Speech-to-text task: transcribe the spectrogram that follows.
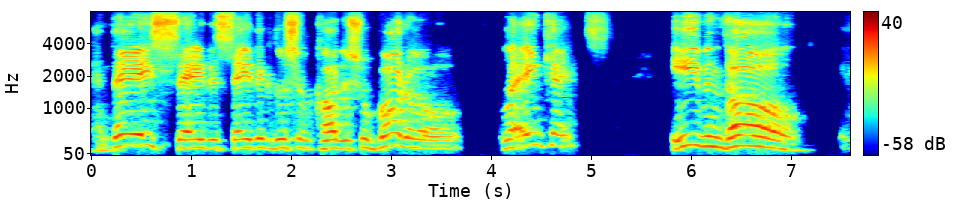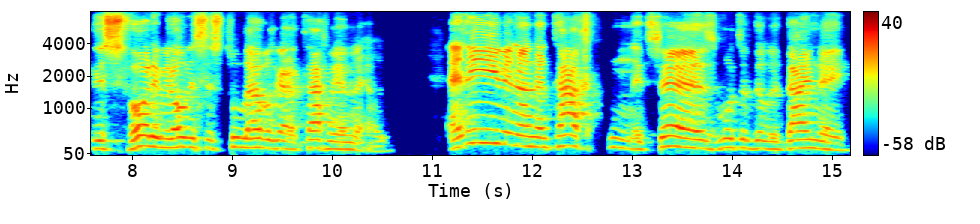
And they say the say the Kodesh Uboru Le'en case. Even though in the Sforim it only says two levels, and even on the Tachten it says Mutav de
